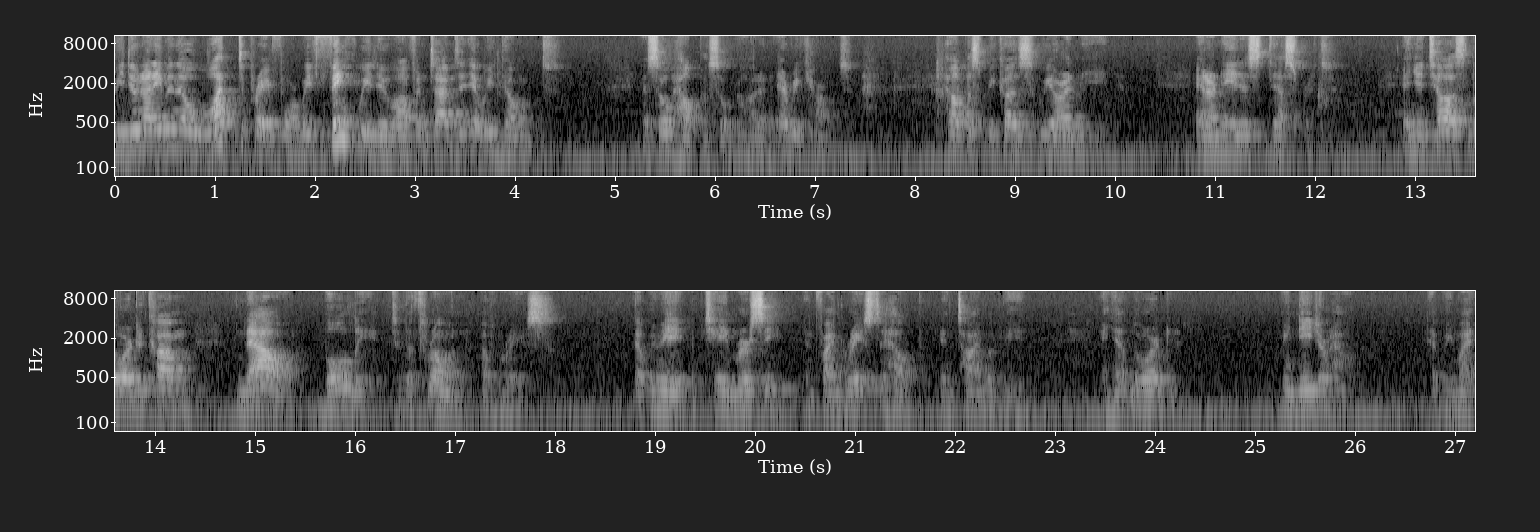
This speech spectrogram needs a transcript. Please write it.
We do not even know what to pray for. We think we do oftentimes, and yet we don't. And so help us, O oh God, in every count. Help us because we are in need, and our need is desperate. And you tell us, Lord, to come now boldly to the throne of grace, that we may obtain mercy and find grace to help in time of need. And yet, Lord, we need your help that we might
